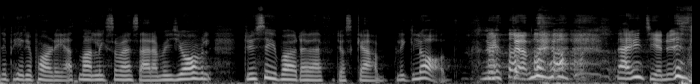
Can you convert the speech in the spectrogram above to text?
the pity party att man liksom är så här, men jag vill, du säger ju bara det här för att jag ska bli glad. Du vet den. det här är ju inte genuint.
